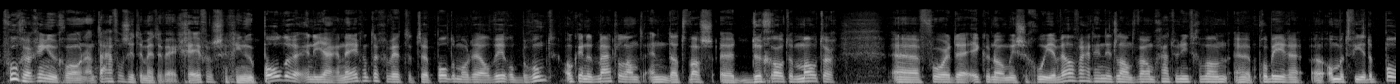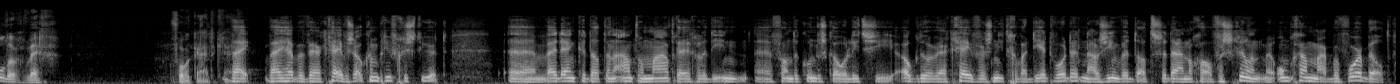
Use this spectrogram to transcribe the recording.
Vroeger ging u gewoon aan tafel zitten met de werkgevers... en ging u polderen. In de jaren negentig werd het uh, poldermodel wereldberoemd, ook in het buitenland. En dat was uh, de grote motor uh, voor de economische groei en welvaart in dit land. Waarom gaat u niet gewoon proberen om het via de polderweg voor elkaar te krijgen? Wij, wij hebben werkgevers ook een brief gestuurd. Uh, wij denken dat een aantal maatregelen die in, uh, van de Koenderscoalitie... ook door werkgevers niet gewaardeerd worden. Nou zien we dat ze daar nogal verschillend mee omgaan. Maar bijvoorbeeld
